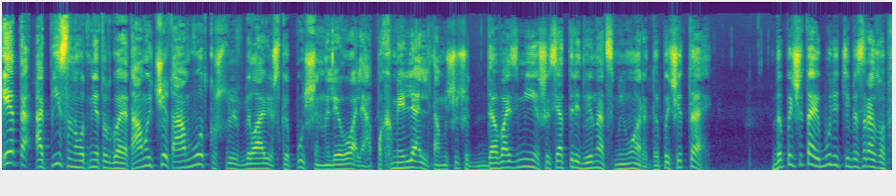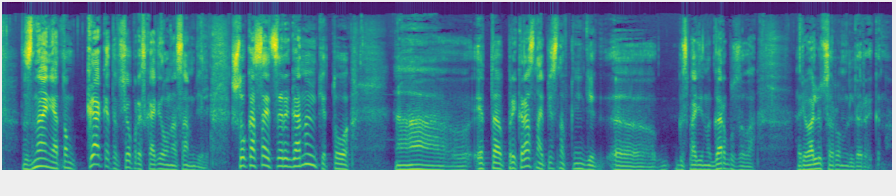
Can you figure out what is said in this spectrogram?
Это описано, вот мне тут говорят, а мы что, там водку, что ли, в Беловежской пуще наливали, а похмеляли там еще что-то. Да возьми 63-12 мемуары, да почитай. Да почитай, и будет тебе сразу знание о том, как это все происходило на самом деле. Что касается эргономики, то это прекрасно описано в книге э, господина Гарбузова «Революция Рональда Рейгана».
